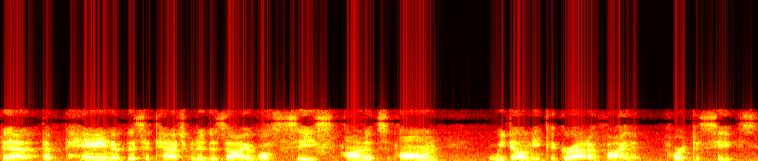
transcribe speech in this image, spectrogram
that the pain of this attachment and desire will cease on its own. We don't need to gratify it for it to cease.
